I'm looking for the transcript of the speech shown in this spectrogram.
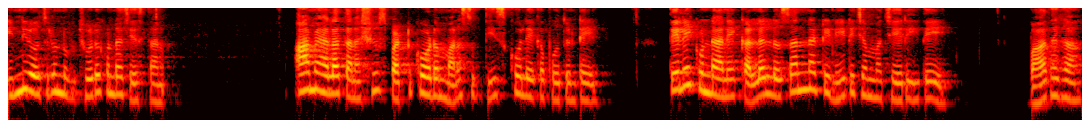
ఇన్ని రోజులు నువ్వు చూడకుండా చేస్తాను. ఆమె అలా తన షూస్ పట్టుకోవడం మనసు తీసుకోలేకపోతుంటే తెలియకుండానే కళ్ళల్లో సన్నటి నీటి చెమ్మ చేరితే బాధగా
